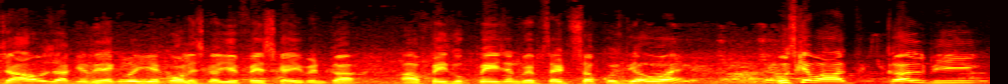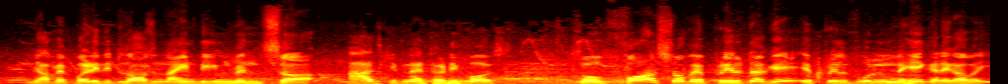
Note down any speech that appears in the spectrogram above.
जाओ, जाके देख लो, ये कॉलेज का, ये फेस्ट का इवेंट का फेसबुक पेज एंड वेबसाइट सब कुछ दिया हुआ है। उसके बाद कल भी यहाँ पे पड़ी थी 2019 मीन्स आज कितना है? Thirty so first of April तक है। अप्रैल फुल नहीं करेगा भाई।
